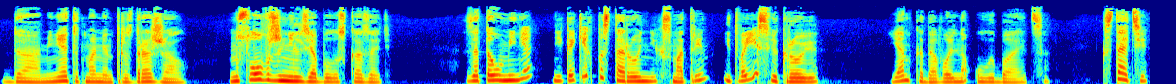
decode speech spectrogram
Да, меня этот момент раздражал. Но слова же нельзя было сказать. Зато у меня никаких посторонних смотрин и твоей свекрови. Янка довольно улыбается. Кстати,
